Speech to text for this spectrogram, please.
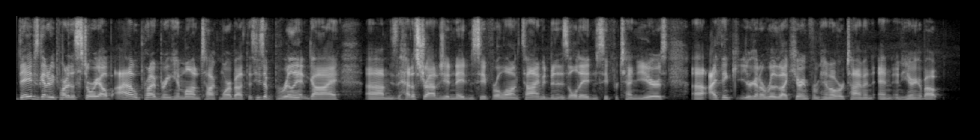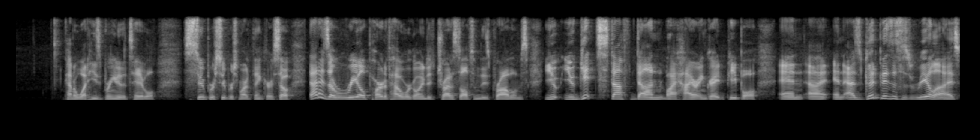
Dave's going to be part of the story. I'll, I will probably bring him on to talk more about this. He's a brilliant guy. Um, he's the head of strategy at an agency for a long time. He'd been at his old agency for 10 years. Uh, I think you're going to really like hearing from him over time and, and, and hearing about kind of what he's bringing to the table. Super, super smart thinker. So that is a real part of how we're going to try to solve some of these problems. You you get stuff done by hiring great people, and uh, and as good businesses realize,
